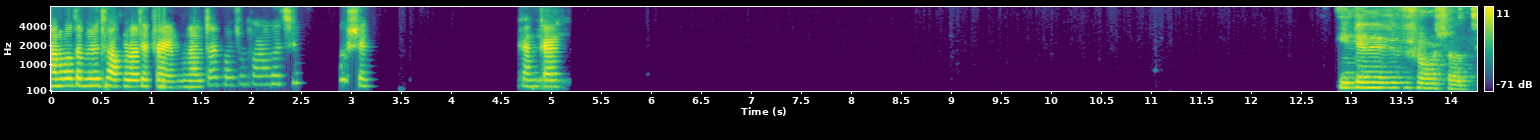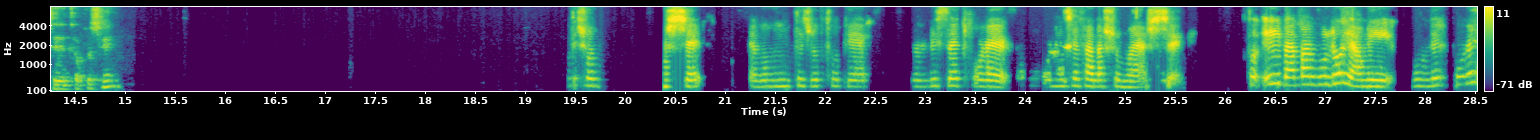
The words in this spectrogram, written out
মানবতা বিরোধী অপরাধের ট্রাইব্যুনালটা গঠন করা হয়েছিল, সেখানকার ইন্টারনেটের সমস্যা হচ্ছে, তাপসে? আসছে এবং মুক্তিযুদ্ধকে রিসেট করে মুছে ফেলার সময় আসছে। তো এই ব্যাপারগুলোই আমি উল্লেখ করে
